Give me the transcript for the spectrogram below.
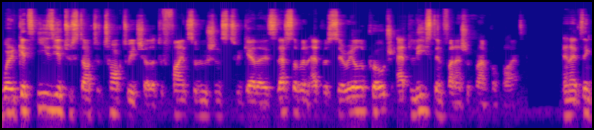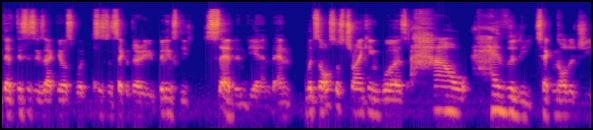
where it gets easier to start to talk to each other, to find solutions together. It's less of an adversarial approach, at least in financial crime compliance. And I think that this is exactly also what Assistant Secretary Billingsley said in the end. And what's also striking was how heavily technology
